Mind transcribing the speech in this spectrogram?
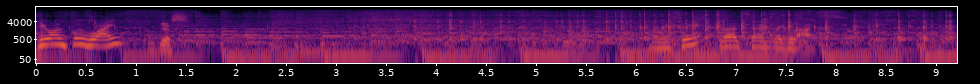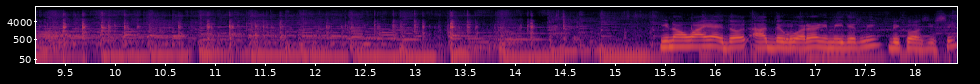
You want to put wine? Yes. Let me see. That's in the glass. You know why I don't add the water immediately? Because you see,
